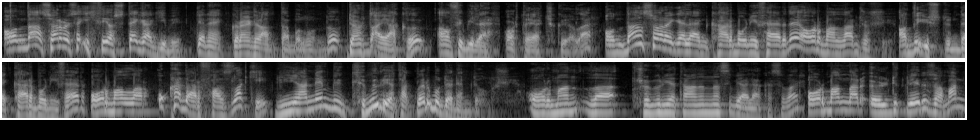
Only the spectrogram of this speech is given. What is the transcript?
Ondan sonra mesela Ichthyostega gibi gene Grönland'da bulundu. Dört ayaklı amfibiler ortaya çıkıyorlar. Ondan sonra gelen karboniferde ormanlar coşuyor. Adı üstünde karbonifer. Ormanlar o kadar fazla ki dünyanın en büyük kömür yatakları bu dönemde oluşuyor. Ormanla kömür yatağının nasıl bir alakası var? Ormanlar öldükleri zaman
